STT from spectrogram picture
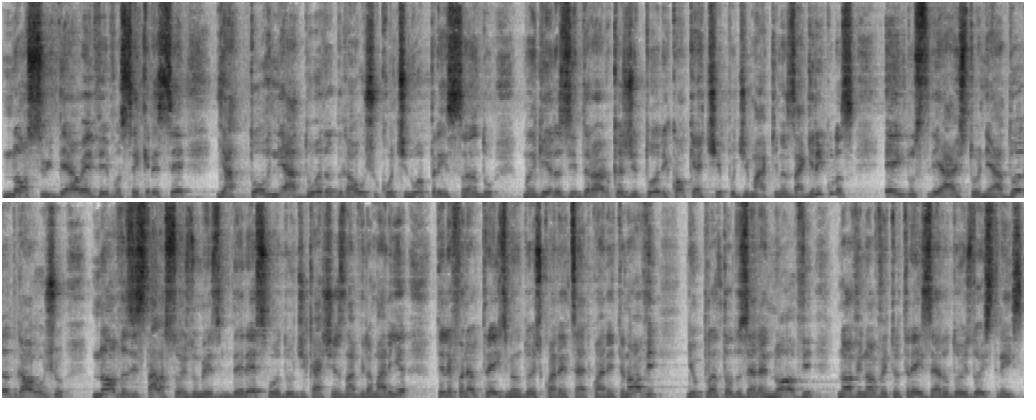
Nosso ideal é ver você crescer e a torneadora do Gaúcho continua prensando mangueiras hidráulicas de todo e qualquer tipo de máquinas agrícolas e industriais. Torneadora do Gaúcho, novas instalações no mesmo endereço, Rodul de Caxias na Vila Maria. O telefone é o 3624749 e o plantão do Zé é 999830223.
